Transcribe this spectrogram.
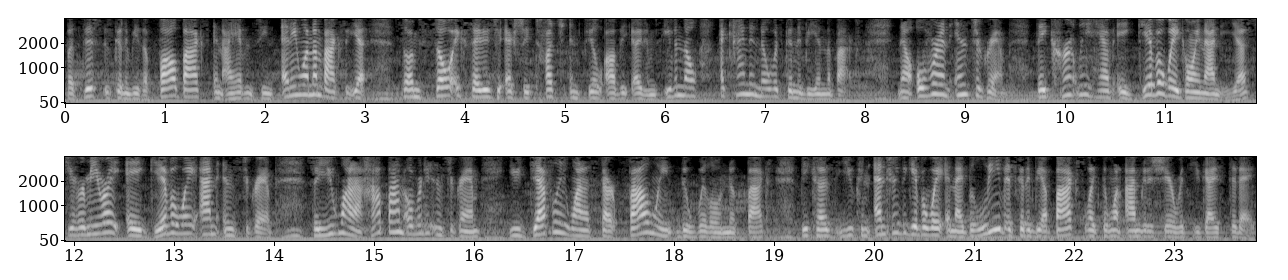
But this is gonna be the fall box and I haven't seen anyone unbox it yet. So I'm so excited to actually touch and feel all the items, even though I kind of know what's gonna be in the box. Now over on Instagram, they currently have a giveaway going on. Yes, you heard me right, a giveaway on Instagram. So you wanna hop on over to Instagram, you definitely want to start following the Willow Nook box because you can enter the giveaway and I believe it's going to be a box like the one I'm going to share with you guys today.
